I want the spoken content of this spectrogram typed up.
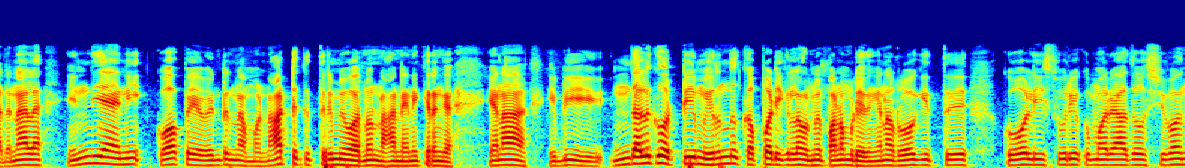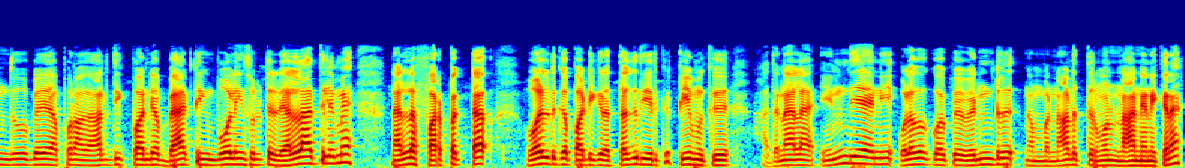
அதனால் இந்திய அணி கோப்பையை வென்று நம்ம நாட்டுக்கு திரும்பி வரணும்னு நான் நினைக்கிறேங்க. ஏன்னா இப்படி இந்த அளவுக்கு ஒரு டீம் இருந்து கப் அடிக்கலாம் ஒன்றுமே பண்ண முடியாதுங்க. ஏன்னா ரோஹித்து கோலி சூரியகுமார் யாதவ் சிவன் தூபே அப்புறம் ஹர்திக் பாண்டியா பேட்டிங் போலிங் சொல்லிட்டு எல்லாத்துலேயுமே நல்ல பர்ஃபெக்டாக வேர்ல்டு கப் அடிக்கிற தகுதி இருக்குது டீமுக்கு அதனால் இந்திய அணி உலகக்கோப்பையை வென்று நம்ம நாடு திரும்பணும்னு நான் நினைக்கிறேன்.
